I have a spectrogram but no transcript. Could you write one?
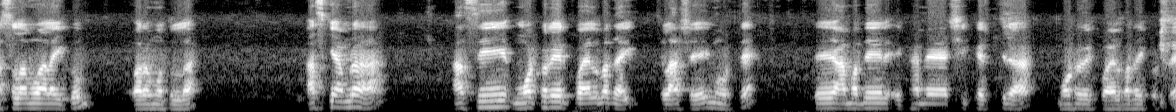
আসসালামু আলাইকুম রহমতুল্লাহ আজকে আমরা আছি মোটরের কয়েল বাদাই ক্লাসে এই মুহূর্তে। আমাদের এখানে শিক্ষার্থীরা মোটরের কয়েল বাদাই করছে।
